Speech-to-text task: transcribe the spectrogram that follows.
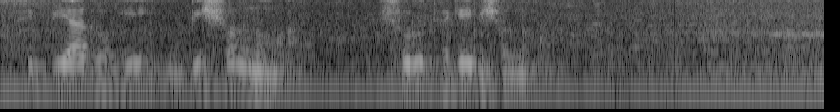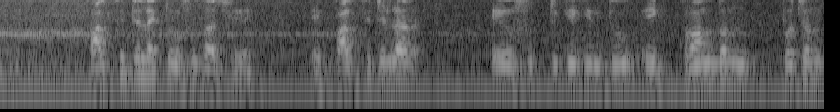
সিপিআর রুগী বিষণ্ণ মনা, শুরু থেকেই বিষণ্ণ মনা। পালসিটেলা একটা ওষুধ আছে, এই পালসিটেলার এই ওষুধটিকে কিন্তু এই ক্রন্দন প্রচণ্ড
